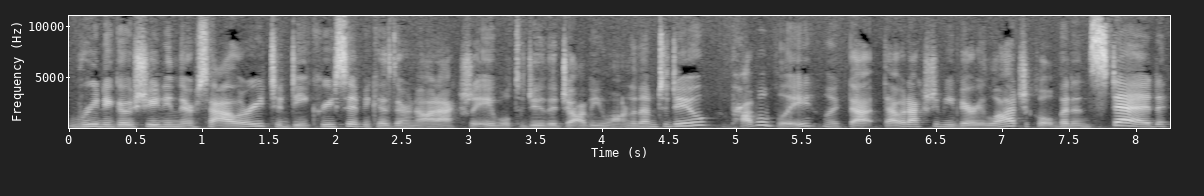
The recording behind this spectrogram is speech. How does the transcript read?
renegotiating their salary to decrease it because they're not actually able to do the job you wanted them to do? Probably. Like that that would actually be very logical. But instead,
